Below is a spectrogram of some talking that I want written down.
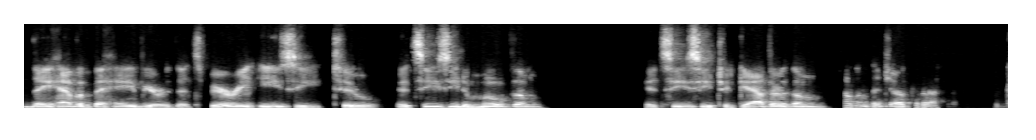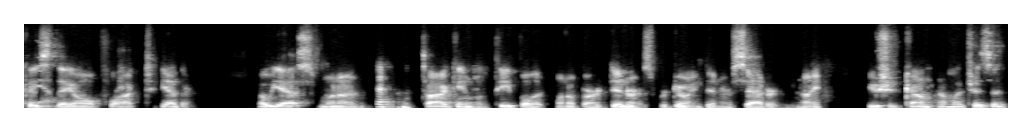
They have a behavior that's very easy to. It's easy to move them. It's easy to gather them tell them the joke about because Yeah. they all flock together. Oh yes, when I'm talking with people at one of our dinners, we're doing dinner Saturday night. You should come. How much is it?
